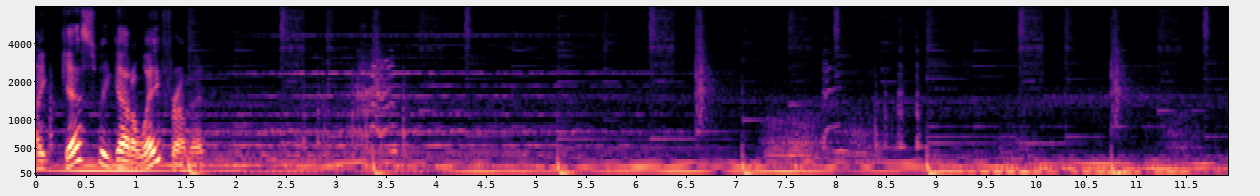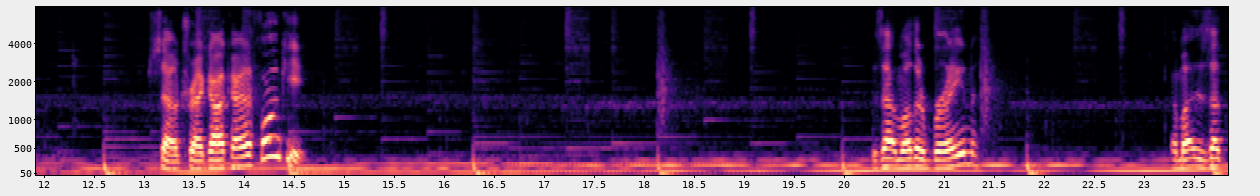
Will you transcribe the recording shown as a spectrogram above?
I guess we got away from it. Soundtrack got kind of funky. Is that Mother Brain? Am I, is that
